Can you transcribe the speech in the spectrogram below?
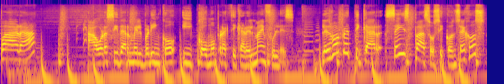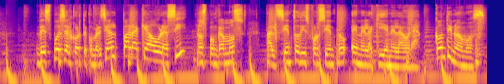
para ahora sí darme el brinco y cómo practicar el mindfulness. Les voy a practicar seis pasos y consejos después del corte comercial para que ahora sí nos pongamos al 110% en el aquí y en el ahora. Continuamos.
